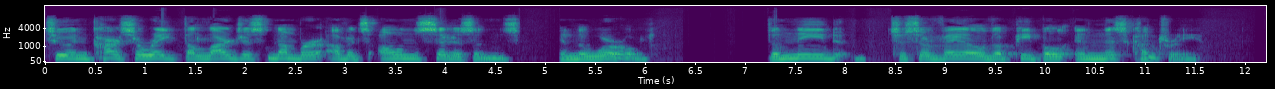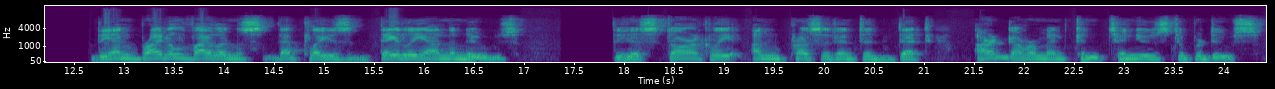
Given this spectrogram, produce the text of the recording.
to incarcerate the largest number of its own citizens in the world. The need to surveil the people in this country. The unbridled violence that plays daily on the news, the historically unprecedented debt our government continues to produce,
